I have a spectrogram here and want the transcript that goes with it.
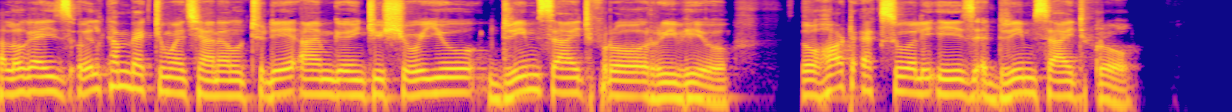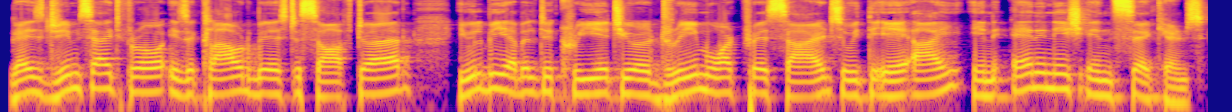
hello guys. Welcome back to my channel. Today i'm going to show you DreamSite Pro review. So what actually is DreamSite Pro Guys, DreamSite Pro is a cloud-based software. You will be able to create your dream WordPress sites with AI in any niche in seconds.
